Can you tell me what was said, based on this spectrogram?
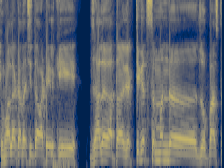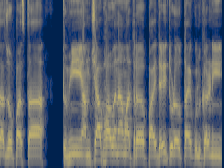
तुम्हाला कदाचित वाटेल की झालं आता व्यक्तिगत संबंध जोपासता जोपासता तुम्ही आमच्या भावना मात्र पायदळी तुडवताय कुलकर्णी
